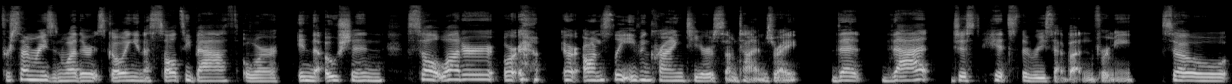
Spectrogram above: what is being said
for some reason, whether it's going in a salty bath or in the ocean, salt water, or, or honestly, even crying tears sometimes, right? That that just hits the reset button for me. So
